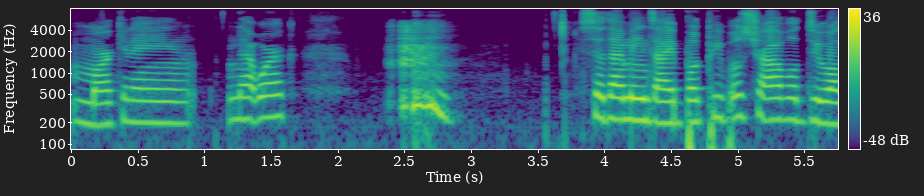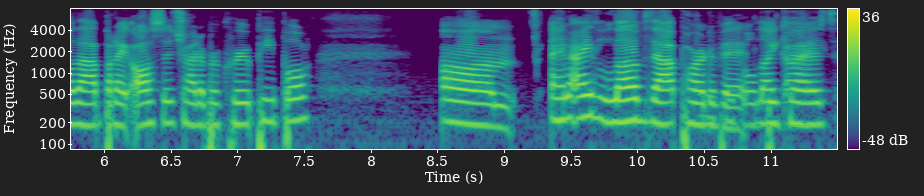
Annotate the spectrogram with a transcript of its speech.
marketing network. so that means I book people's travel, do all that, but I also try to recruit people. Um, and I love that part of it because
